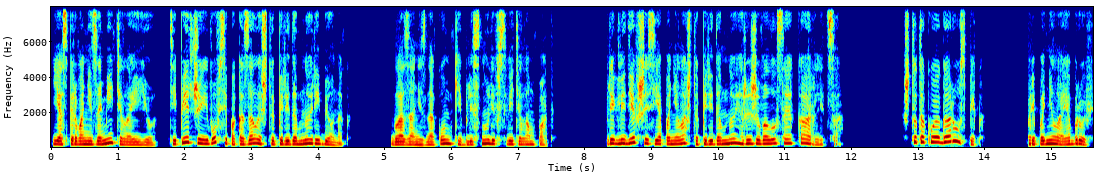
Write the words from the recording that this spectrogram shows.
Я сперва не заметила ее, теперь же и вовсе показалось, что передо мной ребенок. Глаза незнакомки блеснули в свете лампад. Приглядевшись, я поняла, что передо мной рыжеволосая карлица. «Что такое Гаруспик?» Приподняла я бровь,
